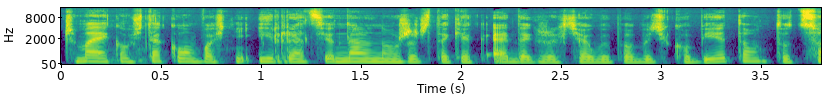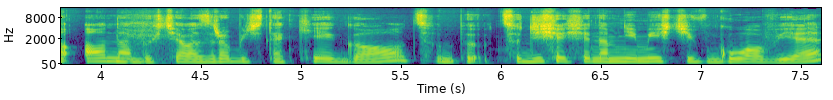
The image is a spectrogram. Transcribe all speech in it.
czy ma jakąś taką właśnie irracjonalną rzecz, tak jak Edek, że chciałby pobyć kobietą, to co ona by chciała zrobić takiego, co, co dzisiaj się nam nie mieści w głowie,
